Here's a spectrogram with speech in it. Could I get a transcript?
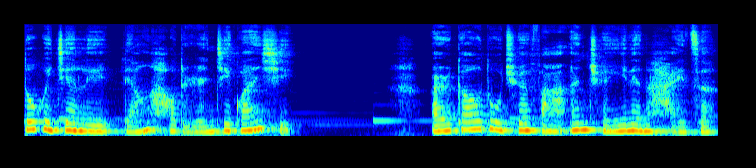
都会建立良好的人际关系。而高度缺乏安全依恋的孩子，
